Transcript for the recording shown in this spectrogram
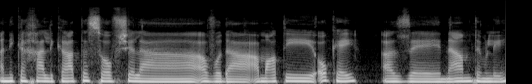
אני ככה לקראת הסוף של העבודה אמרתי, אוקיי, אז אה, נעמתם לי,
